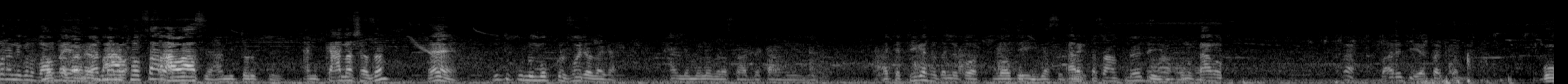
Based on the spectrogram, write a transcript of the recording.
বানানি কোনো ভাব নাই? আর সব সালা আছে আমি তোর। আমি কানা সাজাম হ্যাঁ? যদি কোনো মক্কল ফইরা জায়গা খাইলে মনে করো সাহায্য কাম হয়ে যাবে। আচ্ছা ঠিক আছে তাহলে কর। ল দিই ঠিক আছে, আরেকটা চান্স লয়ে দিই হ্যাঁ, কোনো হ্যাঁ। কাম বাড়িতে আর থাকতাম বউ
